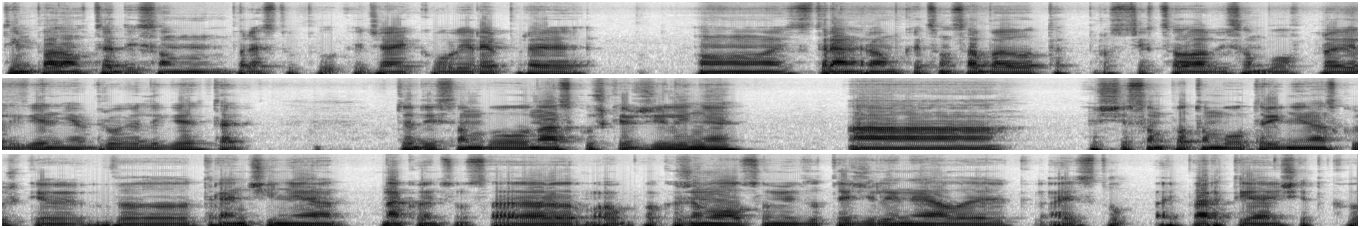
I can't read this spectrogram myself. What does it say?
tým pádom vtedy som prestúpil, keďže aj kvôli repre aj s trénerom, keď som sa bavil, tak proste chcel, aby som bol v prvej lige, nie v druhej lige, tak Vtedy som bol na skúške v Žiline a ešte som potom bol 3 dní na skúške v Trenčine a nakoniec som sa, akože mohol som ísť do tej Žiliny, ale aj, stop, aj party, aj všetko,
